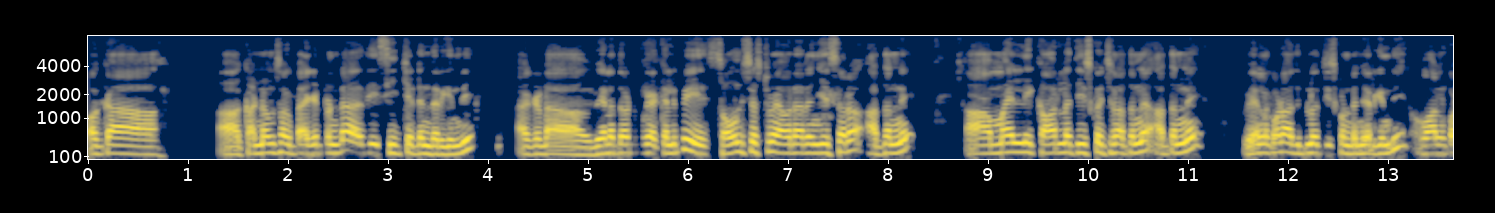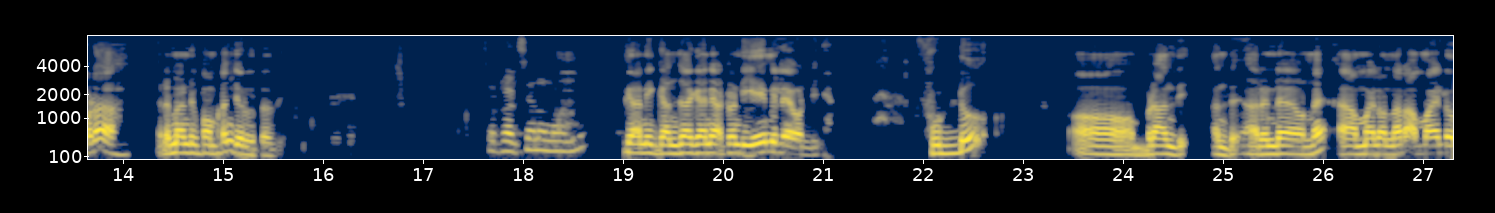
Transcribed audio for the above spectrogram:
ఒక కండోమ్స్ ఒక ప్యాకెట్ ఉంటే అది సీజ్ చేయడం జరిగింది. అక్కడ వీళ్ళతో కలిపి సౌండ్ సిస్టమ్ ఎవరు అరేంజ్ చేశారో అతన్ని ఆ అమ్మాయిల్ని కారులో తీసుకొచ్చిన అతన్ని అతన్ని వీళ్ళని కూడా అదుపులో తీసుకోవడం జరిగింది. వాళ్ళని కూడా రిమాండ్కి పంపడం జరుగుతుంది. కానీ గంజా కానీ అటువంటి ఏమీ లేవండి. ఫుడ్ బ్రాంది అంతే. ఆ రెండే ఉన్నాయి. ఆ అమ్మాయిలు ఉన్నారు. అమ్మాయిలు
